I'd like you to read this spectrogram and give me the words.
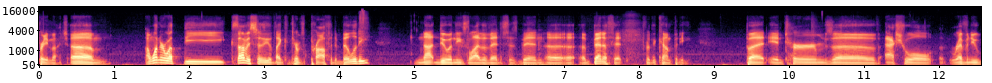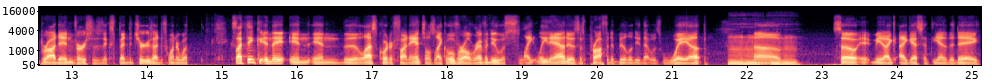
pretty much. Um, I wonder what the because obviously, like in terms of profitability, not doing these live events has been a, a benefit for the company. But in terms of actual revenue brought in versus expenditures, I just wonder what because I think in the in in the last quarter financials, like overall revenue was slightly down. It was just profitability that was way up. um, So I mean, I, I guess at the end of the day,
